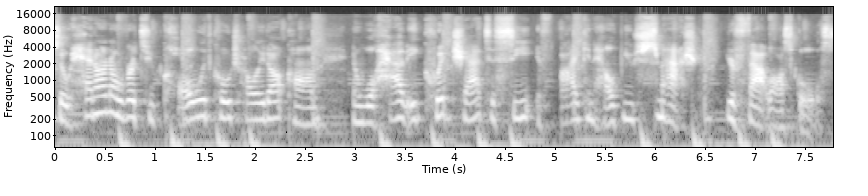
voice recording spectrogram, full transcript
So head on over to callwithcoachholly.com and we'll have a quick chat to see if I can help you smash your fat loss goals.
